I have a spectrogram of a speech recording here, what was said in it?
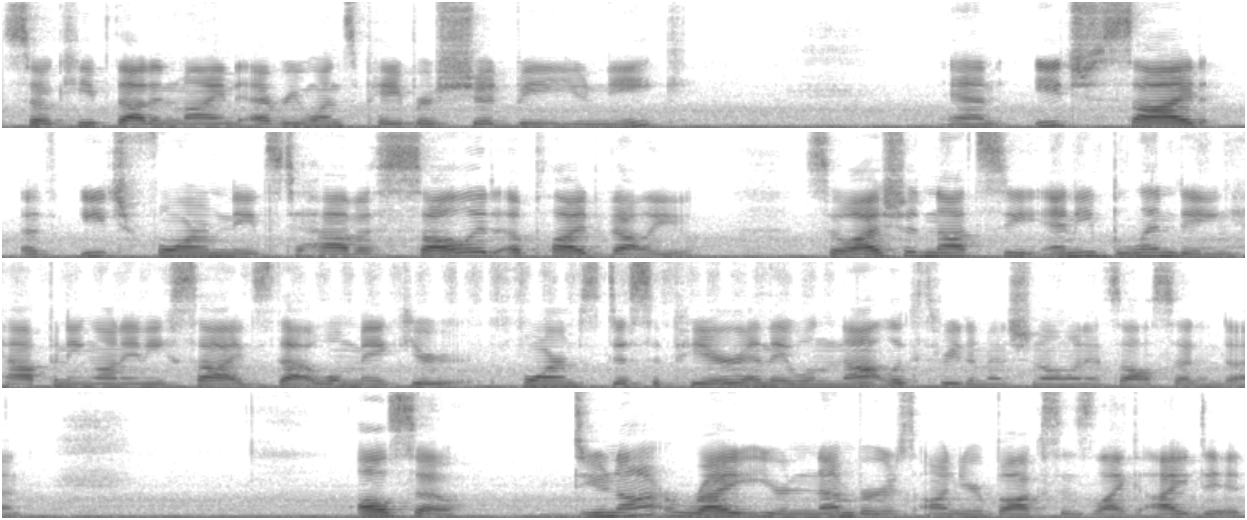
So keep that in mind. Everyone's paper should be unique. And each side of each form needs to have a solid applied value. So I should not see any blending happening on any sides. That will make your forms disappear and they will not look three-dimensional when it's all said and done. Also, do not write your numbers on your boxes like I did.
